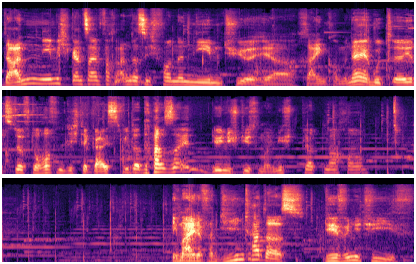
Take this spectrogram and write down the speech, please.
Dann nehme ich ganz einfach an, dass ich von der Nebentür her reinkomme. Naja gut, äh, jetzt dürfte hoffentlich der Geist wieder da sein, den ich diesmal nicht platt mache. Ich meine, verdient hat das. Definitiv.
